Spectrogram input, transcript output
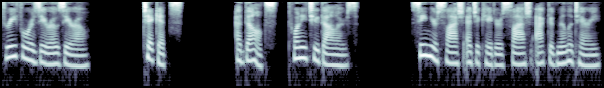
3400. Tickets. Adults, $22. Senior slash educators slash active military,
